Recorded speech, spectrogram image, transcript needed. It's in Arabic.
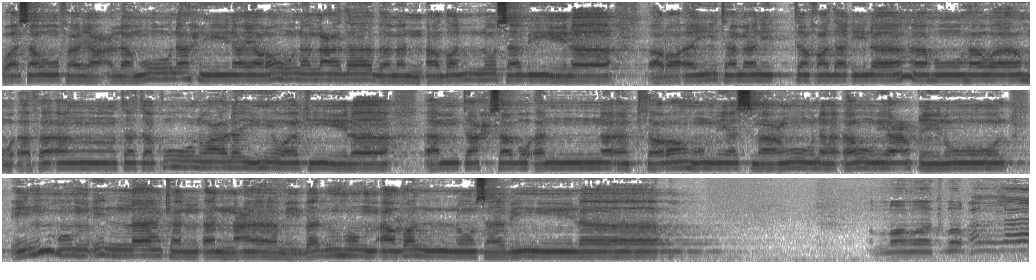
وسوف يعلمون حين يرون العذاب من أضل سبيلا. أرأيت من اتخذ إلهه هواه؟ أفأنت تكون عليه وكيلاً؟ أَمْ تَحْسَبُ أَنَّ أَكْثَرَهُمْ يَسْمَعُونَ أَوْ يَعْقِلُونَ؟ إن هم إلا كالأنعام بل هم أضل سبيلا الله أكبر. الله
